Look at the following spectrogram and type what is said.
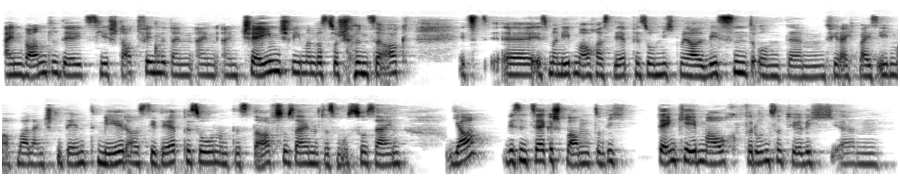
ein Wandel, der jetzt hier stattfindet, ein, ein, ein Change, wie man das so schön sagt. Jetzt äh, ist man eben auch als Lehrperson nicht mehr allwissend und ähm, vielleicht weiß eben auch mal ein Student mehr als die Lehrperson und das darf so sein und das muss so sein. Ja, wir sind sehr gespannt und ich denke eben auch für uns natürlich ähm,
